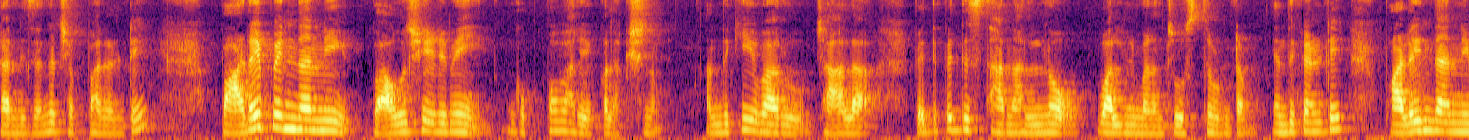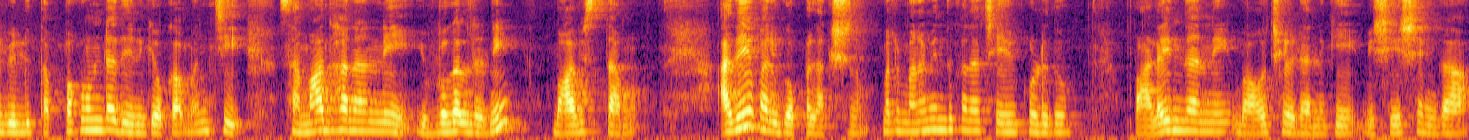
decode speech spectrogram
కానీ నిజంగా చెప్పాలంటే పాడైపోయిన దాన్ని బాగు చేయడమే గొప్పవారి యొక్క లక్షణం. అందుకే వారు చాలా పెద్ద పెద్ద స్థానాలలో వాళ్ళని మనం చూస్తూ ఉంటాం. ఎందుకంటే పాడైన దాన్ని వీళ్ళు తప్పకుండా దీనికి ఒక మంచి సమాధానాన్ని ఇవ్వగలరని భావిస్తాము. అదే వారి గొప్ప లక్షణం. మరి మనం ఎందుకు అలా చేయకూడదు? పాడైన దాన్ని బాగు చేయడానికి విశేషంగా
